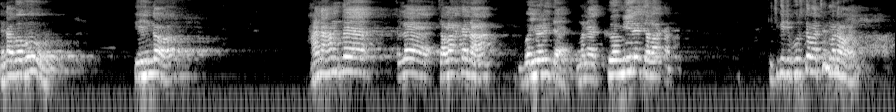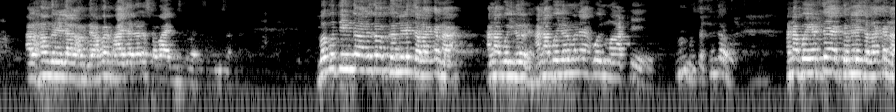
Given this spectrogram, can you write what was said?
হেনা বাবু, তিন দ হানা হানতে লে চালাক কানা বইহরিতে মানে কমিলে চালাক কানা কিছু কিছু বুঝতে পারছেন মনে হয় আলহামদুলিল্লাহ আলহামদুলিল্লাহ আমার ভাই দাদারা সবাই বুঝতে পারছে ইনশাআল্লাহ। বাবু তিন দ আলে তো কমিলে চালাক কানা হানা বইহর হানা বইহর মানে ওই মাঠে বুঝতে পারছেন তো হানা বইহরতে কমিলে চালাক কানা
